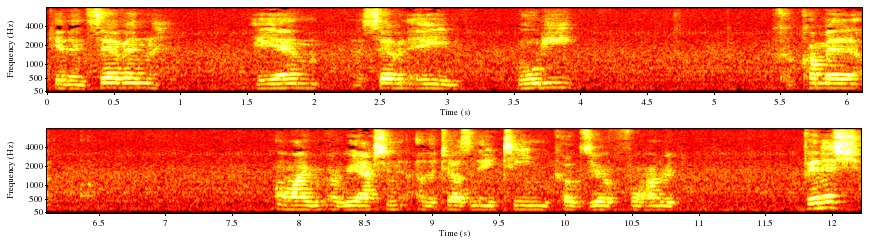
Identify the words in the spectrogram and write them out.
Okay, then 7 a.m. 7 a.m. Modi comment on my reaction of the 2018 Coke Zero 400 finish.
